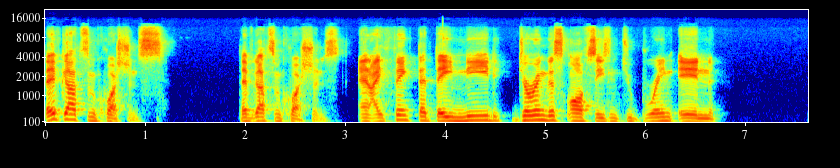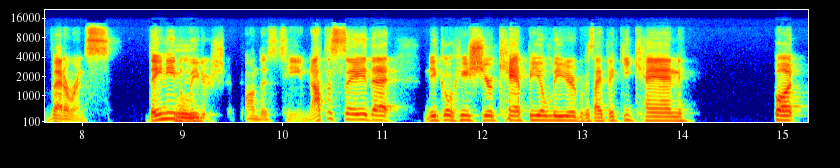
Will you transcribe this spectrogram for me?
They've got some questions. They've got some questions. And I think that they need during this offseason to bring in veterans. They need mm. leadership on this team. Not to say that Nico Hischier can't be a leader because I think he can, but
